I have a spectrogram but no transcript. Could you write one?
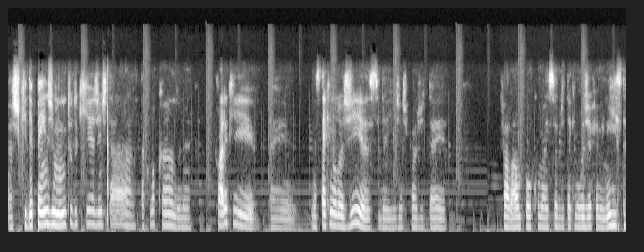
Acho que depende muito do que a gente está tá colocando, né? Claro que é, nas tecnologias, daí a gente pode até falar um pouco mais sobre tecnologia feminista,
